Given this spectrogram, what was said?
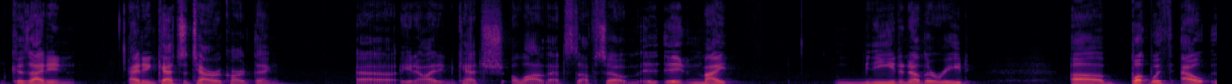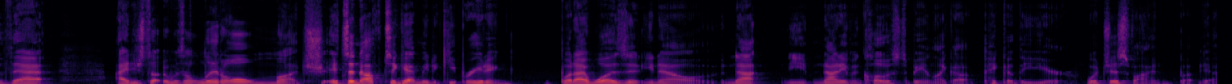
Because I didn't I didn't catch the tarot card thing. Uh, you know, I didn't catch a lot of that stuff, so it, it might need another read. Uh, but without that, I just thought it was a little much. It's enough to get me to keep reading, but I wasn't, you know, not not even close to being like a pick of the year, which is fine. But yeah.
